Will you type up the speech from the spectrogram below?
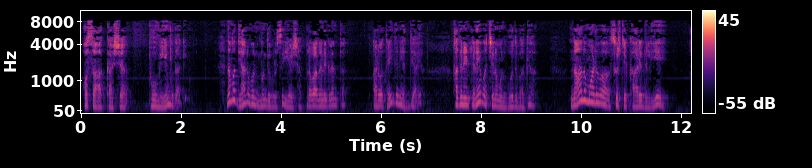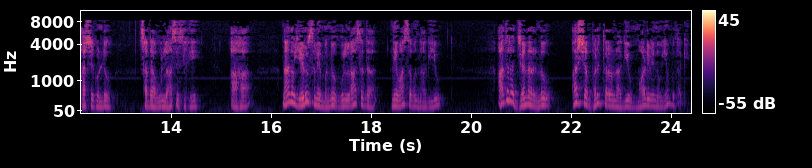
ಹೊಸ ಆಕಾಶ, ಭೂಮಿ ಎಂಬುದಾಗಿ. ನಮ್ಮ ಧ್ಯಾನವನ್ನು ಮುಂದುವರೆಸಿ ಯಶ ಪ್ರವಾದನೆ ಗ್ರಂಥ ಅರವತ್ತೈದನೇ ಅಧ್ಯಾಯ ಹದಿನೆಂಟನೇ ವಚನವನ್ನು ಓದುವಾಗ ನಾನು ಮಾಡುವ ಸೃಷ್ಟಿ ಕಾರ್ಯದಲ್ಲಿಯೇ ಹರ್ಷಗೊಂಡು ಸದಾ ಉಲ್ಲಾಸಿಸಿರಿ. ಆಹಾ, ನಾನು ಯರುಸಲೇಮನ್ನು ಉಲ್ಲಾಸದ ನಿವಾಸವನ್ನಾಗಿಯೂ, ಅದರ ಜನರನ್ನು ಹರ್ಷಭರಿತರನ್ನಾಗಿಯೂ ಮಾಡುವೆನು ಎಂಬುದಾಗಿ.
